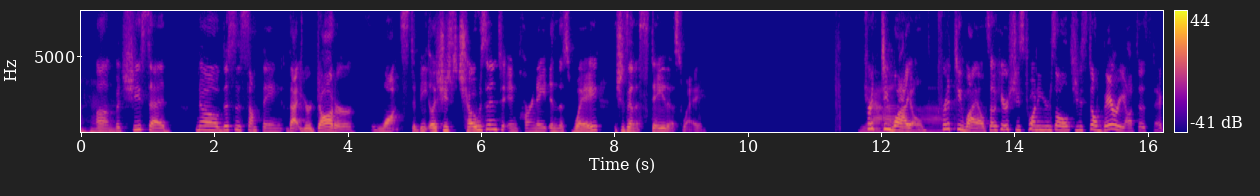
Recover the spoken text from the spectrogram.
mm-hmm. um, but she said no this is something that your daughter wants to be like she's chosen to incarnate in this way she's going to stay this way yeah. pretty wild pretty wild so here she's 20 years old she's still very autistic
